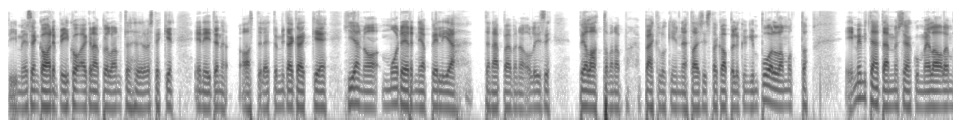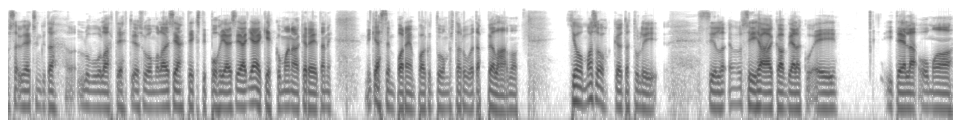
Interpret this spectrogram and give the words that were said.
viimeisen kahden viikon aikana pelannut ja selvästikin eniten ajattelin, että mitä kaikkea hienoa modernia peliä tänä päivänä olisi pelattavana backlogin tai siis takapelkynkin puolella, mutta ei me mitään tämmöisiä, kun meillä on olemassa 90-luvulla tehtyjä suomalaisia tekstipohjaisia jääkiekkomanagereita, niin mikä sen parempaa kuin tuommoista ruveta pelaamaan. Joo, masoköytä tuli sillä, siihen aikaan vielä, kun ei itsellä omaa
